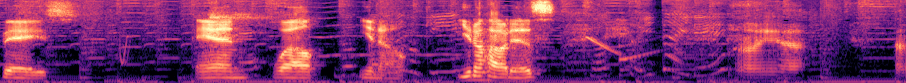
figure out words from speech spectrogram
base. And, well, you know. You know how it is. Oh yeah. Um,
